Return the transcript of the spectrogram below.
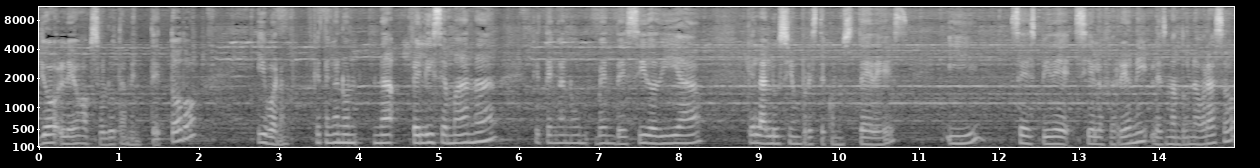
Yo leo absolutamente todo. Y bueno, que tengan una feliz semana, que tengan un bendecido día, que la luz siempre esté con ustedes. Y se despide Cielo Ferrioni, les mando un abrazo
